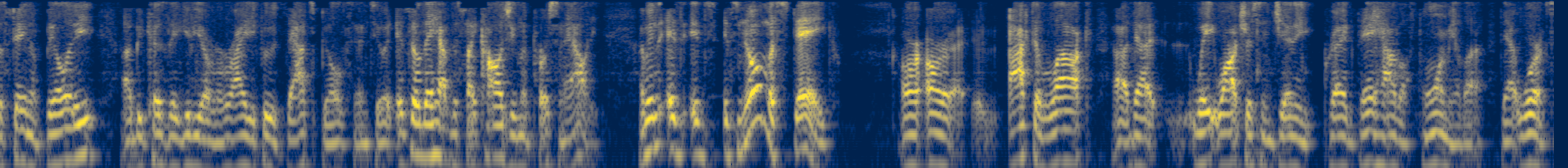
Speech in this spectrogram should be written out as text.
sustainability, uh, because they give you a variety of foods. That's built into it. And so they have the psychology and the personality. I mean, it, it's, it's no mistake or, or act of luck uh, that Weight Watchers and Jenny Craig, they have a formula that works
